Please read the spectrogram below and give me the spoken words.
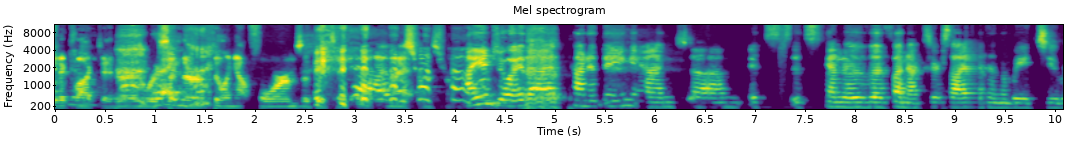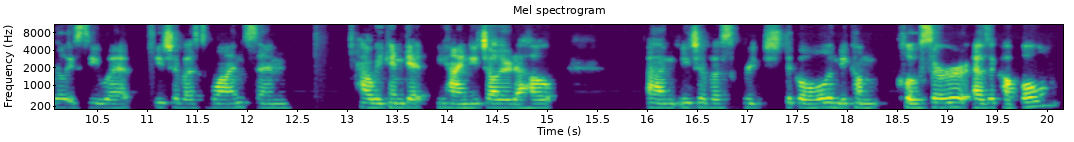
eight o'clock dinner and we're right. sitting there filling out forms at the table yeah, i enjoy that kind of thing and um, it's it's kind of a fun exercise and a way to really see what each of us wants and how we can get behind each other to help um, each of us reach the goal and become closer as a couple.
